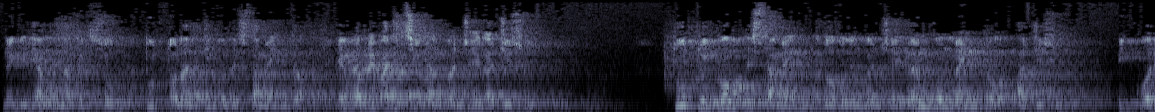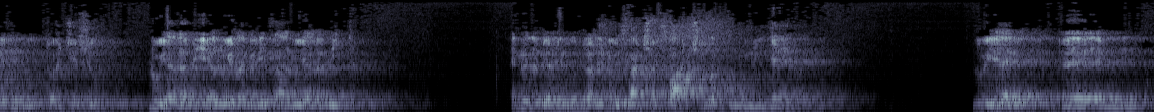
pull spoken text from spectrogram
Noi crediamo una persona, tutto l'Antico Testamento è una preparazione al Vangelo, a Gesù. Tutto il Nuovo Testamento, dopo del Vangelo, è un commento a Gesù. Il cuore di tutto è Gesù. Lui è la via, lui è la verità, lui è la vita. E noi dobbiamo incontrare lui faccia a faccia, non come un'idea. Lui è, è,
